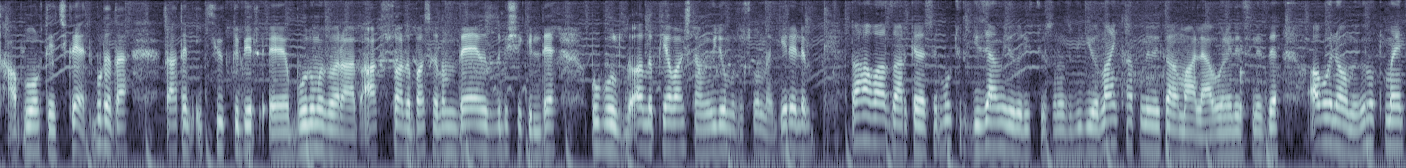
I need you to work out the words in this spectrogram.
tablo ortaya çıktı. Evet burada da zaten iki yüklü bir e, bulumuz var abi. Aksesuarda basalım ve hızlı bir şekilde bu buluzu alıp yavaştan videomuzun sonuna gelelim. Daha fazla arkadaşlar bu tür gizem videoları istiyorsanız video like atmayı ve kanalıma hala abone değilseniz de abone olmayı unutmayın.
